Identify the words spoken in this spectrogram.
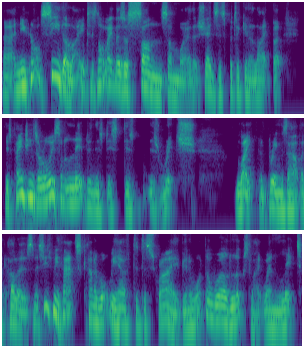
Uh, and you can't see the light. It's not like there's a sun somewhere that sheds this particular light, but his paintings are always sort of lit in this, this, this, this rich light that brings out the colors. And it seems to me that's kind of what we have to describe, you know, what the world looks like when lit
